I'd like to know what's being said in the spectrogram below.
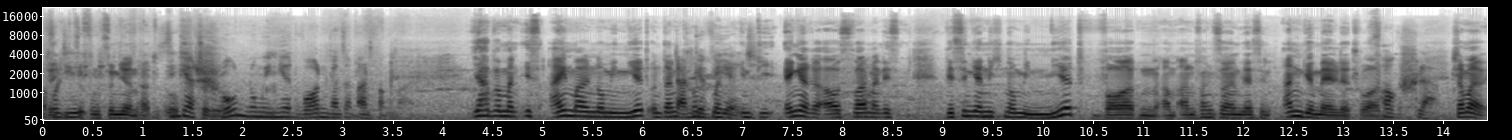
Obwohl die zu funktionieren hat. Sind Oh, ja schon nominiert worden, ganz am Anfang mal. Ja, aber man ist einmal nominiert und dann, Dann kommt gewählt. man in die engere Auswahl. Man ist, wir sind ja nicht nominiert worden am Anfang, sondern wir sind angemeldet worden. Vorgeschlagen. Schau mal,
